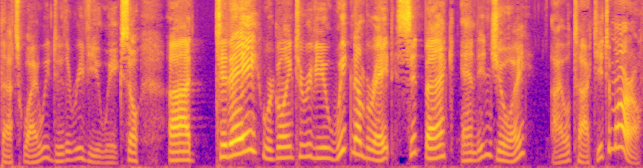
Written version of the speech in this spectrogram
that's why we do the review week. So, uh, today, we're going to review week number 8. Sit back and enjoy. I will talk to you tomorrow.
